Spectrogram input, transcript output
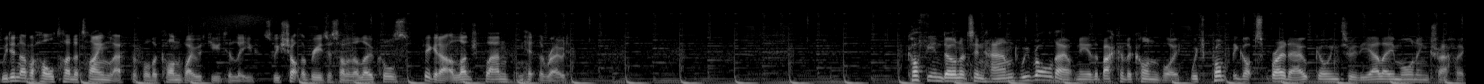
We didn't have a whole ton of time left before the convoy was due to leave, so we shot the breeze with some of the locals, figured out a lunch plan, and hit the road. Coffee and donuts in hand, we rolled out near the back of the convoy, which promptly got spread out going through the LA morning traffic.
